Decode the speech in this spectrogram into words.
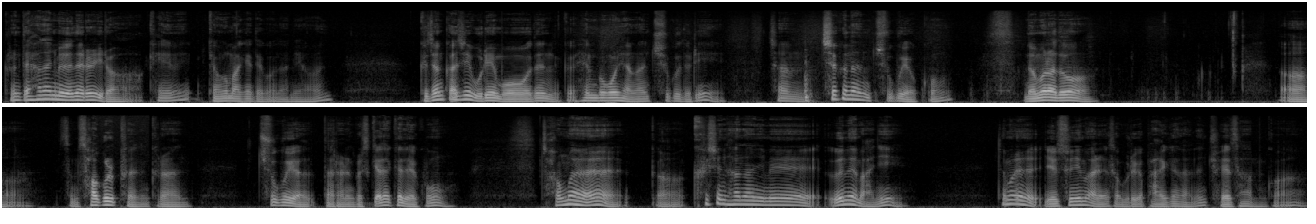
그런데 하나님의 은혜를 이렇게 경험하게 되고 나면 그 전까지 우리의 모든 그 행복을 향한 추구들이 참 측은한 추구였고 너무나도 어, 좀 서글픈 그러한 추구였다라는 것을 깨닫게 되고 정말 어, 크신 하나님의 은혜만이 정말 예수님 안에서 우리가 발견하는 죄사함과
